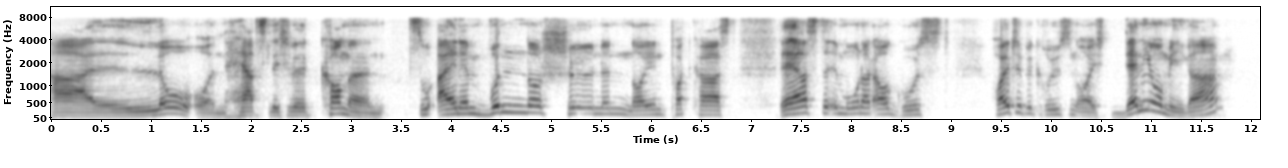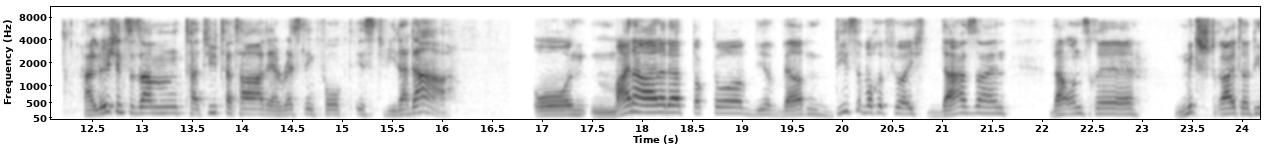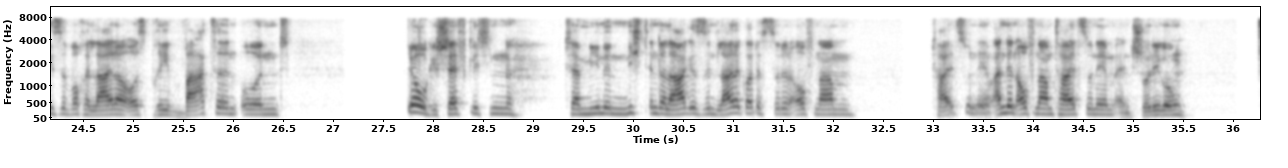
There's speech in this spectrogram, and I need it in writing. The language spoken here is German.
Hallo und herzlich willkommen zu einem wunderschönen neuen Podcast. Der erste im Monat August. Heute begrüßen euch Danny Omega. Hallöchen zusammen, Tatü Tata, der Wrestling-Vogt ist wieder da. Und meiner einer der Doktor, wir werden diese Woche für euch da sein, da unsere Mitstreiter diese Woche leider aus privaten und jo, geschäftlichen Terminen nicht in der Lage sind, leider Gottes zu den Aufnahmen teilzunehmen, an den Aufnahmen teilzunehmen. Entschuldigung.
